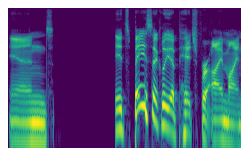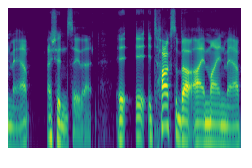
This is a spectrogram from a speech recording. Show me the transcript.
And it's basically a pitch for iMindMap. I shouldn't say that. It, it, it talks about iMindMap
